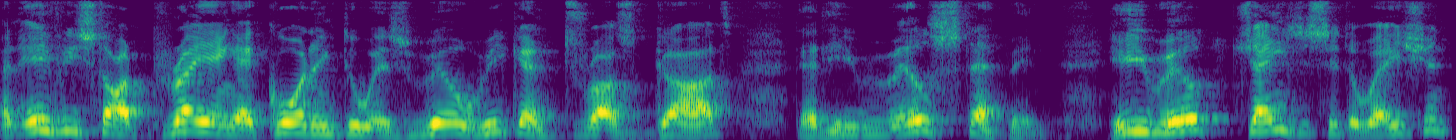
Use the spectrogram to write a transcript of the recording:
And if we start praying according to His will, we can trust God that He will step in. He will change the situation,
